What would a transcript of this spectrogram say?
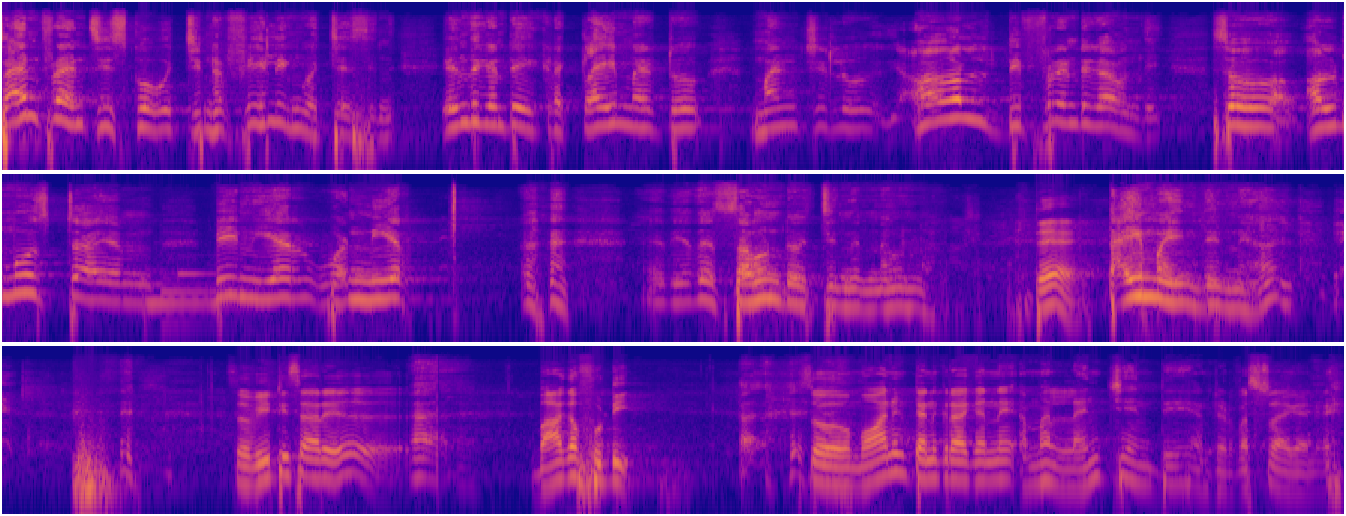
శాన్ ఫ్రాన్సిస్కో వచ్చిన ఫీలింగ్ వచ్చేసింది. ఎందుకంటే ఇక్కడ క్లైమేట్ మనుషులు ఆల్ డిఫరెంట్గా ఉంది. So almost I'm been year one year. అది ఏదో సౌండ్ వచ్చింది అంటే టైం అయింది సో వీటి సార్ బాగా ఫుడ్డీ. సో మార్నింగ్ టెన్కి రాగానే అమ్మ లంచ్ ఏంటి? అంటాడు ఫస్ట్ రాగానే.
